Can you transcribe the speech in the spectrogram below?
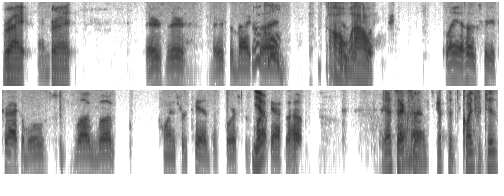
Right. And right. There's there. There's the backside. Oh, cool. Oh there's wow. Plenty of hooks for your trackables, logbook, coins for kids, of course, for yep. podcast the hook. Yeah, that's excellent. Then, Got the coins for kids,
